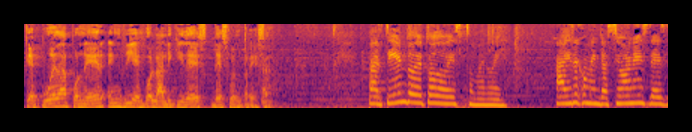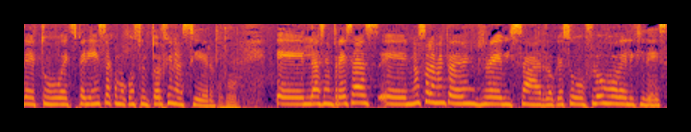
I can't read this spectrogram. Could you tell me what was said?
que pueda poner en riesgo la liquidez de su empresa. Partiendo de todo esto, Manuel, hay recomendaciones desde tu experiencia como consultor financiero. Eh, las empresas eh, no solamente deben revisar lo que es su flujo de liquidez,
